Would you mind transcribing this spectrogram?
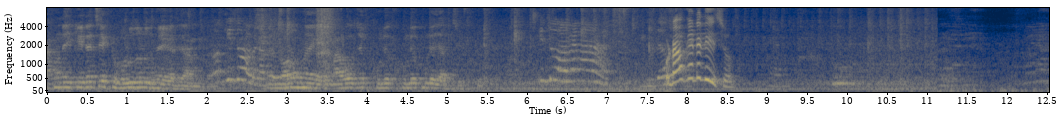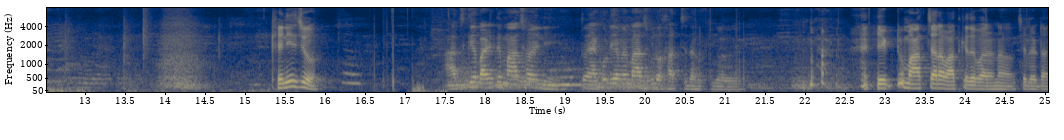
এখন এই কেটেছে একটু হলুদ হলুদ হয়ে গেছে আমটা। ও কিছু হবে না। নরম হয়ে গেছে। মা বলছে খুলে খুলে খুলে যাচ্ছে একটু। কিছু হবে না। ওটাও কেটে দিয়েছ? খেয়ে নিয়েছো? আজকে বাড়িতে মাছ হয়নি। তো অ্যাকোরিয়ামের মাছগুলো খাচ্ছে দেখো কীভাবে। একটু মাছ ছাড়া ভাত খেতে পারে না ছেলেটা।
